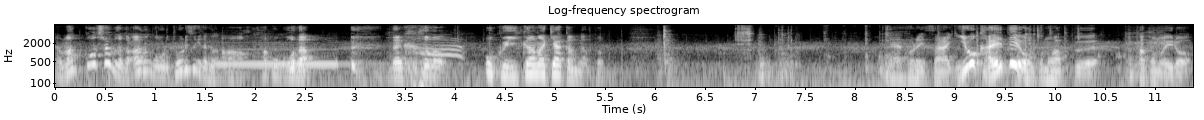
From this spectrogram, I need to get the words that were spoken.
真っ向勝負だからあなんか俺通り過ぎたけどああ箱ここだ。なんかこの奥行かなきゃ感があったいやこれさ色変えてよこのマップ。箱の色。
